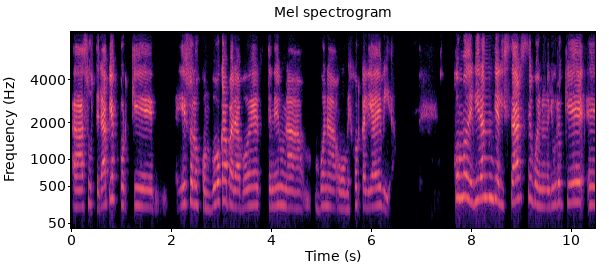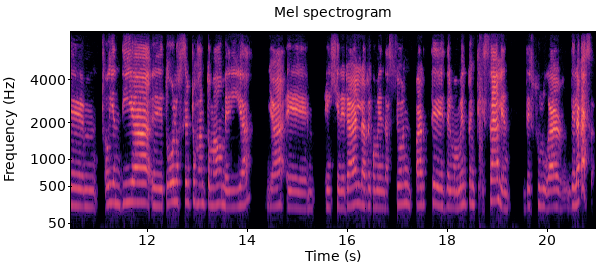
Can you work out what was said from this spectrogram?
a sus terapias porque eso los convoca para poder tener una buena o mejor calidad de vida. ¿Cómo debieran dializarse? Bueno, yo creo que eh, hoy en día eh, todos los centros han tomado medidas, ya eh, en general la recomendación parte desde el momento en que salen de su lugar de la casa.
